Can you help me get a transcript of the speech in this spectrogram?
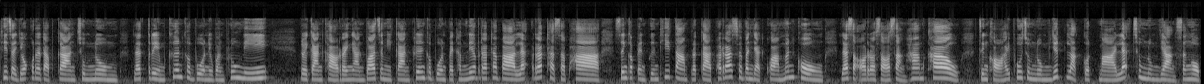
ที่จะยกระดับการชุมนุม และเตรียมเคลื่อนขบวนในวันพรุ่งนี้ โดยการข่าวรายงานว่าจะมีการเคลื่อนขบวนไปทำเนียบรัฐบาลและรัฐสภา ซึ่งก็เป็นพื้นที่ตามประกาศพระราชบัญญัติความมั่นคง และสอรสสั่งห้ามเข้า จึงขอให้ผู้ชุมนุมยึดหลักกฎหมายและชุมนุมอย่างสงบ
